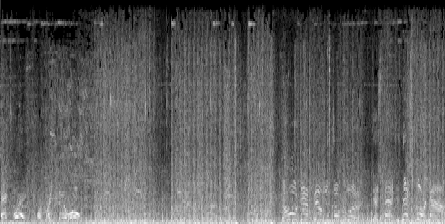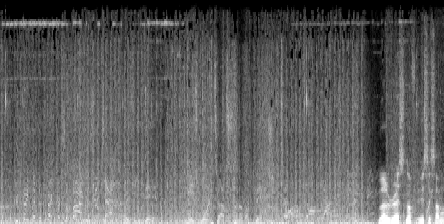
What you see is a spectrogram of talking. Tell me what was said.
X-ray, we're breaching the roof. Next floor down! You think the defector survived this attack? If he did, he's one tough son of a bitch. Well, Reznov is a son,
